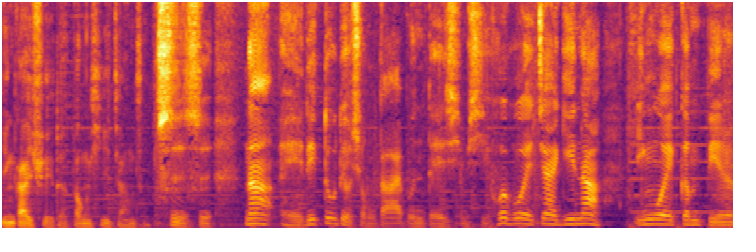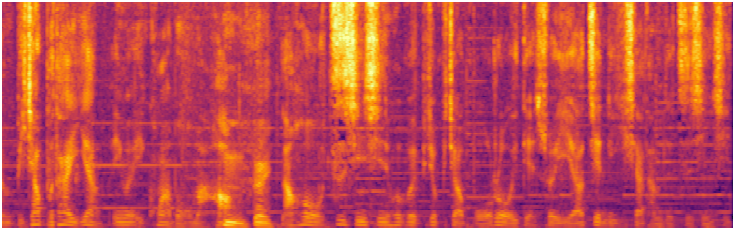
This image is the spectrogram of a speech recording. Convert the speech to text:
应该学的东西，这样子。是是。那诶，你拄到上大的问题是不是？会不会在囡仔因为跟别人比较不太一样，因为一看无嘛哈？嗯，对。然后自信心会不会就比较薄弱一点？所以也要建立一下他们的自信心。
